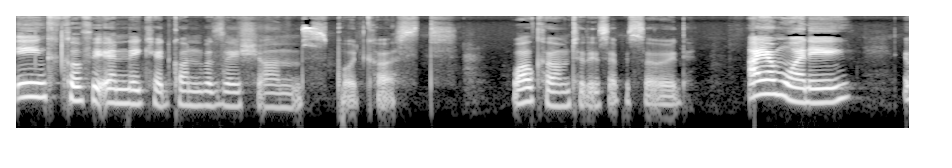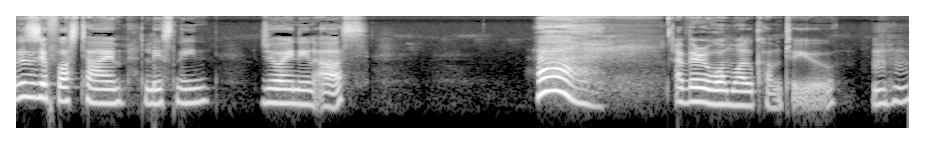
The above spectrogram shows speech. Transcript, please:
Ink, Coffee, and Naked Conversations podcast. Welcome to this episode. I am Wany. If this is your first time listening, joining us, a very warm welcome to you. Mm-hmm.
